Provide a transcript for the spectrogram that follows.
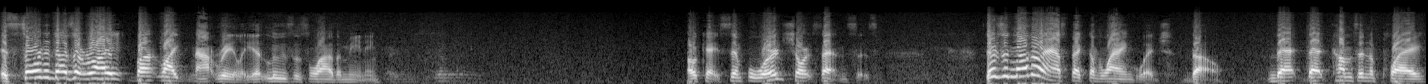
It sort of does it right, but, like, not really. It loses a lot of the meaning. Okay, simple words, short sentences. There's another aspect of language, though, that, that comes into play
